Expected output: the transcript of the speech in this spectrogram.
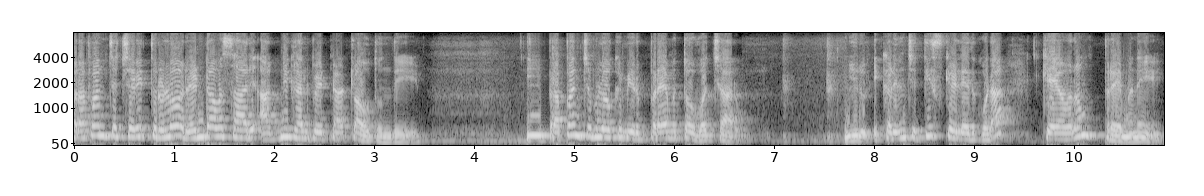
ప్రపంచ చరిత్రలో రెండవసారి అగ్ని కనిపెట్టినట్లు అవుతుంది. ఈ ప్రపంచంలోకి మీరు ప్రేమతో వచ్చారు. మీరు ఇక్కడి నుంచి తీసుకెళ్ళేది కూడా కేవలం ప్రేమనే.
